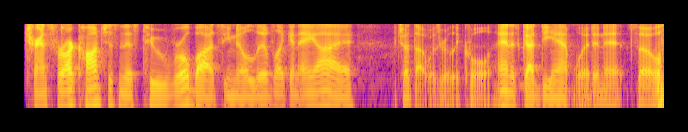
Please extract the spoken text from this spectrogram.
transfer our consciousness to robots, you know, live like an AI, which I thought was really cool, and it's got Die Antwoord in it, so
